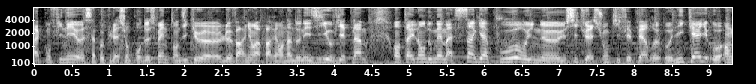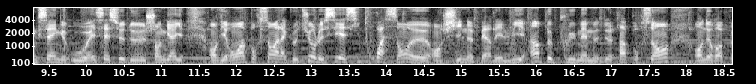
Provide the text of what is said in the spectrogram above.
a confiné euh, sa population pour deux semaines, tandis que euh, le variant apparaît en Indonésie, au Vietnam, en Thaïlande ou même à Singapour. Une euh, situation qui fait perdre au Nikkei, au Hang Seng ou au SSE de Shanghai environ 1% à la clôture. Le CSI 300 en Chine perdait lui un peu plus même de 1%. En Europe,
